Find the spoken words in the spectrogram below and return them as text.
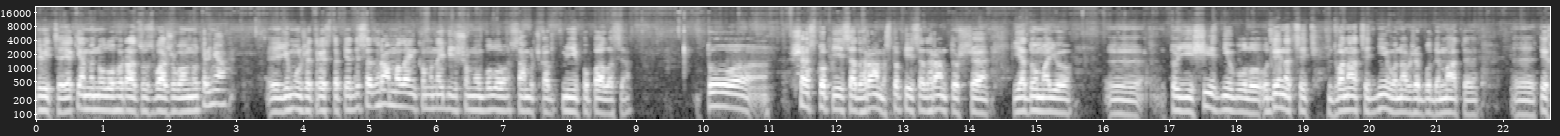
дивіться, як я минулого разу зважував нутриня, е, йому вже 350 грам маленькому, найбільшому було, самочка мені попалася, то ще 150 грам, 150 грам, то ще, я думаю, е, то їй 6 днів було, 11-12 днів вона вже буде мати е, тих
